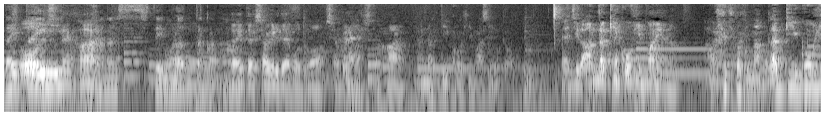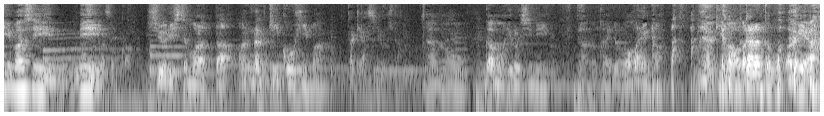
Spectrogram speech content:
大体ね。はい。話してもらったかな、大体喋りたいことは喋りました。はい、アンラッキーコーヒーマシンと。え違う。アンラッキーコーヒーマンやな。アンラッキーコーヒーマンラッキーコーヒーマシーンに修理してもらったアンラッキーコーヒーマン。竹橋宏樹とあのガモヒロシにあの書いてるの 分からへんか。分からんと思う。わけや。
